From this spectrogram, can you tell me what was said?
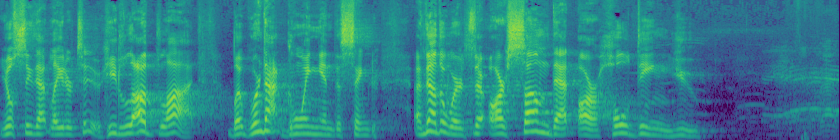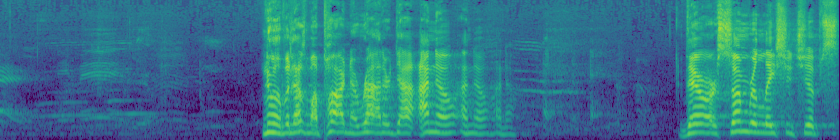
You'll see that later too. He loved Lot, but we're not going in the same. In other words, there are some that are holding you. No, but that's my partner, ride or die. I know, I know, I know. There are some relationships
